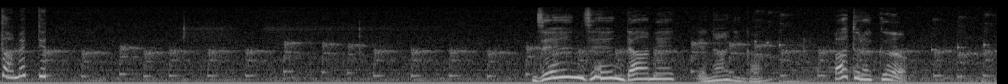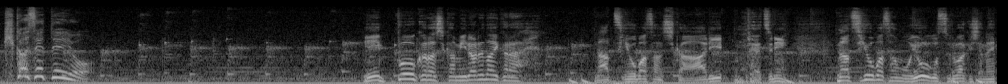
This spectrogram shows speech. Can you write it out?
ダメって。全然ダメって何が？バトラ君聞かせてよ。一方からしか見られないから。夏日おばさんしかあり別に夏日おばさんを擁護するわけじゃない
